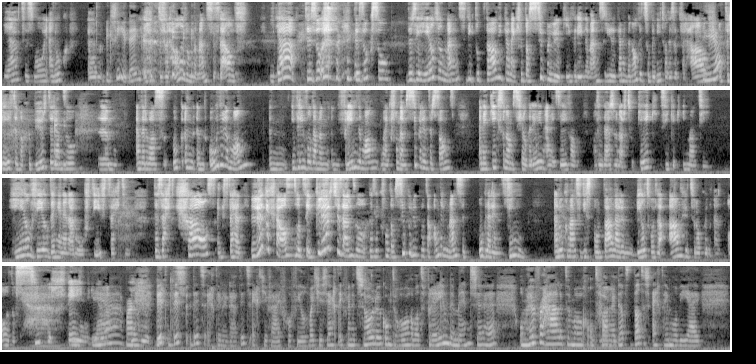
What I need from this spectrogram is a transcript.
Ja, het is mooi. En ook... Um, ik zie je denken. De verhalen van de mensen zelf. Ja, het is, zo, het is ook zo er zijn heel veel mensen die ik totaal niet ken. Ik vind dat superleuk, die vreemde mensen leren kennen. Ik ben altijd zo benieuwd, wat is het verhaal? Ja. Wat er heeft en wat gebeurt er en zo. Ehm, en er was ook een, een oudere man. Een, iedereen vond hem een, een, vreemde man, maar ik vond hem super interessant. En hij keek zo naar mijn schilderijen en hij zei van... Als ik daar zo naartoe keek, zie ik iemand die heel veel dingen in haar hoofd heeft, zegt hij. Het is echt chaos. En ik zeg, leuke chaos, want het zijn kleurtjes en zo. Dus ik vond dat super leuk wat de andere mensen ook daarin zien. En ook mensen die spontaan naar een beeld worden aangetrokken. En oh, dat is super fijn. Ja, ja maar dit, dit, dit is echt inderdaad, dit is echt je vijf profiel. Wat je zegt, ik vind het zo leuk om te horen wat vreemde mensen, hè, om hun verhalen te mogen ontvangen. Dat, dat is echt helemaal wie jij,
